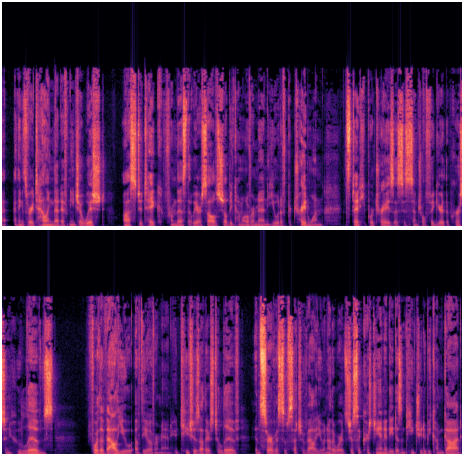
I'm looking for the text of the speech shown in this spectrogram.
I think it's very telling that if Nietzsche wished us to take from this that we ourselves shall become overmen, he would have portrayed one. Instead, he portrays as his central figure the person who lives for the value of the overman, who teaches others to live in service of such a value. In other words, just like Christianity doesn't teach you to become God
